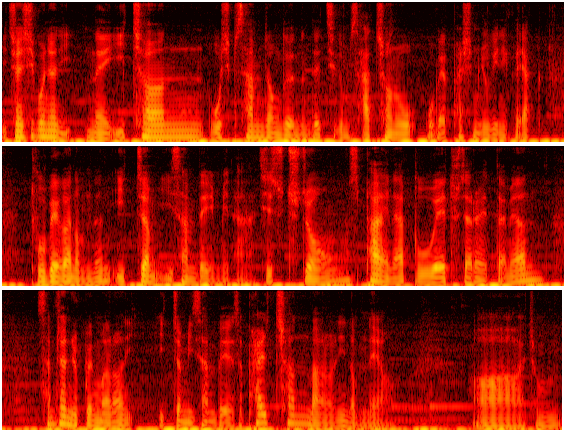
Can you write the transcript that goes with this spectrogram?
2015년에 2053 정도였는데 지금 4586이니까 약 2배가 넘는 2.23배입니다. 지수 추종 스파이나 부에 투자를 했다면 3,600만 원 2.23배에서 8천만 원이 넘네요. 아, 좀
